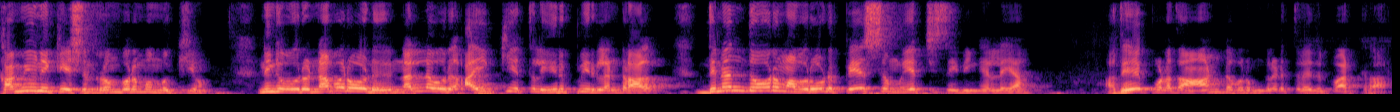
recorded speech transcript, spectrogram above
கம்யூனிகேஷன் ரொம்ப ரொம்ப முக்கியம். நீங்கள் ஒரு நபரோடு நல்ல ஒரு ஐக்கியத்தில் இருப்பீர்கள் என்றால் தினந்தோறும் அவரோடு பேச முயற்சி செய்வீங்க இல்லையா? அதே போல தான் ஆண்டவர் உங்களிடத்தில் எதிர்பார்க்கிறார்.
